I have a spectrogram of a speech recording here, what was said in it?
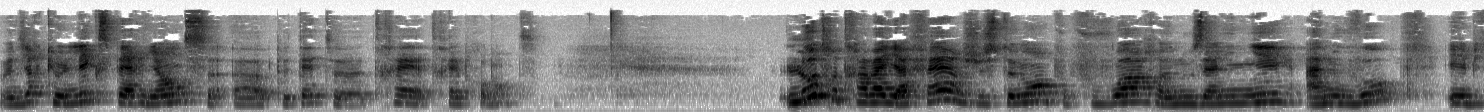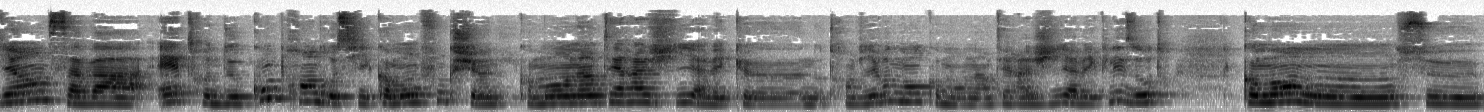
on va dire que l'expérience euh, peut être très très probante. L'autre travail à faire justement pour pouvoir nous aligner à nouveau, eh bien ça va être de comprendre aussi comment on fonctionne, comment on interagit avec euh, notre environnement, comment on interagit avec les autres, comment on se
